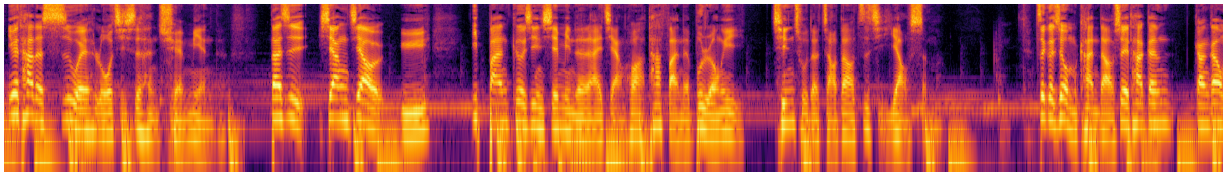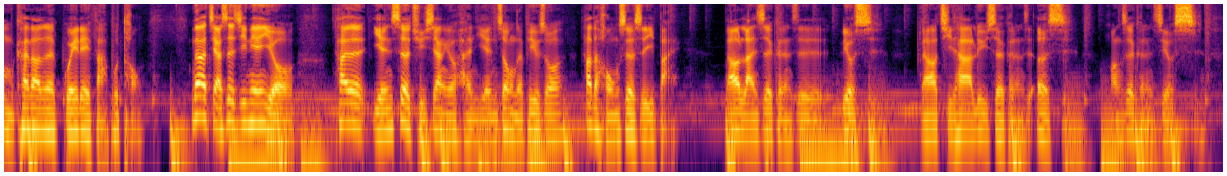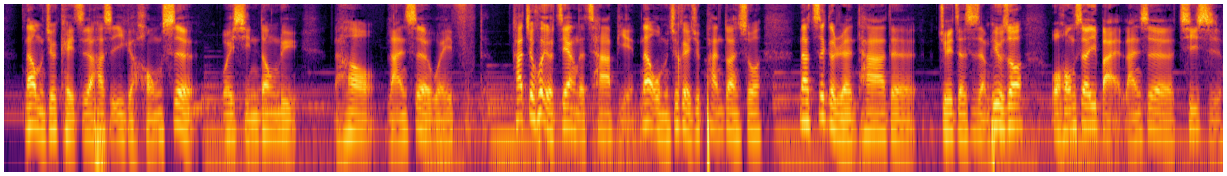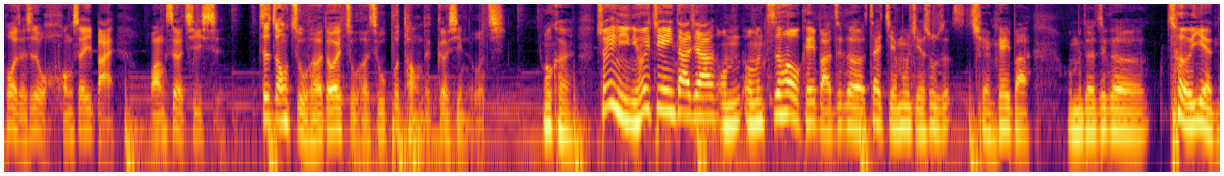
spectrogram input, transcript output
因为他的思维逻辑是很全面的。但是相较于一般个性鲜明的人来讲的话，他反而不容易。清楚的找到自己要什么，这个就我们看到，所以它跟刚刚我们看到的那个归类法不同。那假设今天有它的颜色取向有很严重的，譬如说它的红色是一百，然后蓝色可能是六十，然后其他绿色可能是二十，黄色可能只有十，那我们就可以知道它是一个红色为行动率，然后蓝色为辅的。它就会有这样的差别。那我们就可以去判断说，那这个人他的抉择是什么？譬如说我红色一百，蓝色七十，或者是我红色一百，黄色七十，这种组合都会组合出不同的个性逻辑。OK，所以你你会建议大家，我们我们之后可以把这个在节目结束之前，可以把我们的这个测验。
